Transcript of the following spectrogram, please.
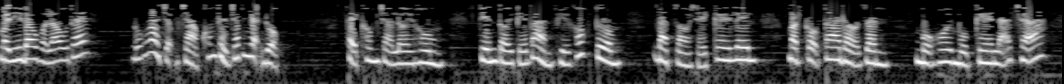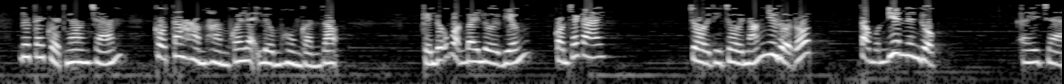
Mày đi đâu mà lâu thế? Đúng là chậm chạp không thể chấp nhận được. Phải không trả lời Hùng, tiến tới cái bàn phía góc tường, đặt giỏ trái cây lên, mặt cậu ta đỏ dần, mồ hôi mồ kê lã chã, đưa tay quẹt ngang chán, cậu ta hàm hàm quay lại lườm Hùng gần giọng. Cái lũ bọn bay lười biếng, còn trách ai? Trời thì trời nắng như lửa đốt, tao muốn điên lên được. Ây chà,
